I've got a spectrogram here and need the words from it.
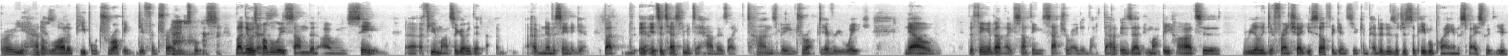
bro, you had Yes. a lot of people dropping different trading tools. Like there was Yes. probably some that I was seeing uh, a few months ago that I've never seen again. But th- Yeah. it's a testament to how there's like tons being dropped every week. Now, the thing about like something saturated like that is that it might be hard to really differentiate yourself against your competitors or just the people playing in the space with you.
